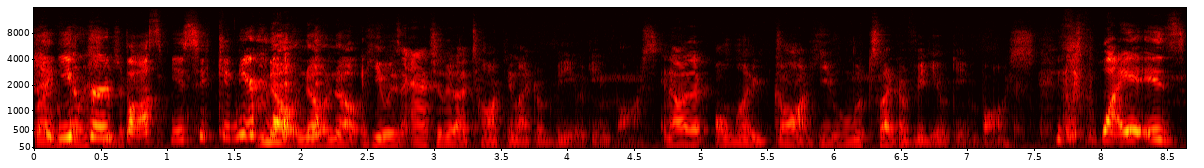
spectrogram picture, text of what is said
like You heard user- boss music in your No, head. no, no. No. He was actually like talking like a video game boss, and I was like, "Oh my god, he looks like a video game boss." Wyatt is,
